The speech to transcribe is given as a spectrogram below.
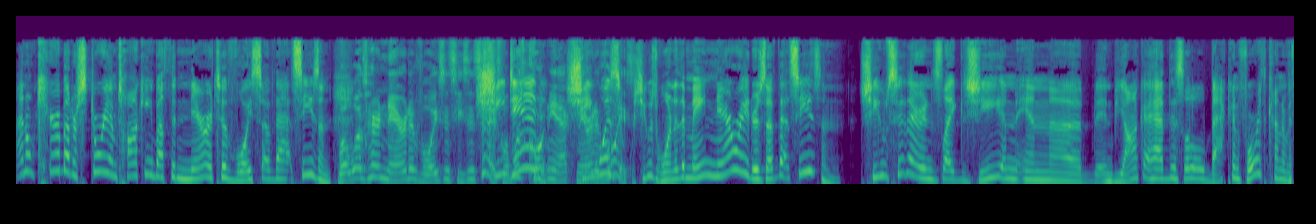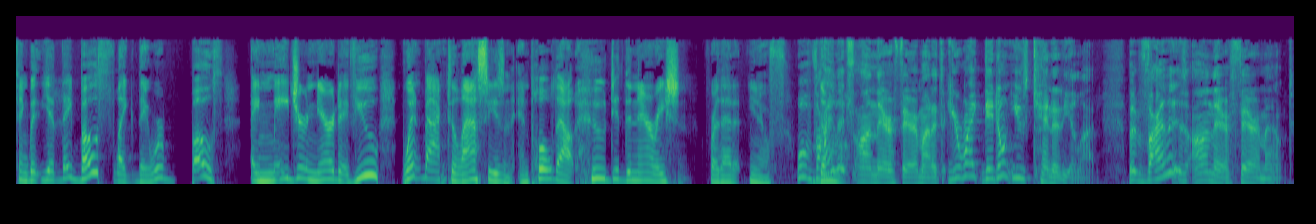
I don't care about her story. I'm talking about the narrative voice of that season. What was her narrative voice in season six? She what did. was Courtney Act's she narrative was voice? she was one of the main narrators of that season. She was sitting there and it's like she and and uh, and Bianca had this little back and forth kind of a thing. But yet they both like they were both a major narrative. If you went back to last season and pulled out who did the narration for that, you know, Well, the- Violet's on there a fair amount of time. You're right. They don't use Kennedy a lot, but Violet is on there a fair amount.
